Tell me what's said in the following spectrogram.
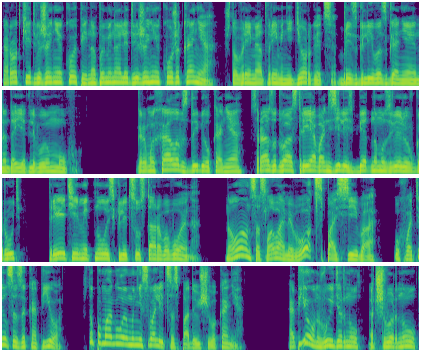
Короткие движения копий напоминали движение кожи коня, что время от времени дергается, брезгливо сгоняя надоедливую муху. Громыхало вздыбил коня, сразу два острия вонзились бедному зверю в грудь, третье метнулось к лицу старого воина. Но он со словами «Вот спасибо!» ухватился за копье, что помогло ему не свалиться с падающего коня. Копье он выдернул, отшвырнул,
